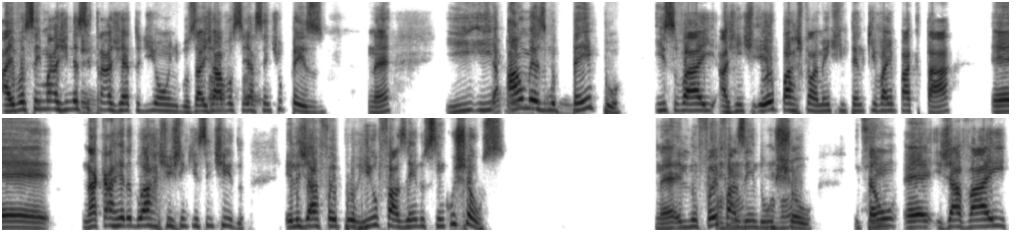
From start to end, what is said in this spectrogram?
Aí você imagina Sim. esse trajeto de ônibus, aí já você já sente o peso, né? E, e ao mesmo tempo, isso vai, a gente, eu particularmente entendo que vai impactar é, na carreira do artista em que sentido? Ele já foi para o Rio fazendo cinco shows, né? Ele não foi uhum, fazendo um uhum. show, então é, já vai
